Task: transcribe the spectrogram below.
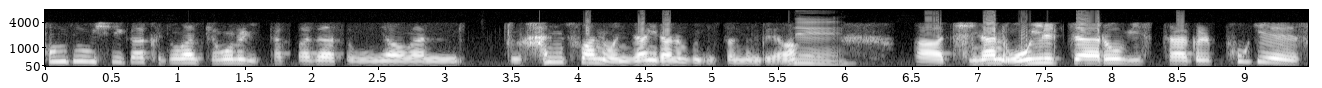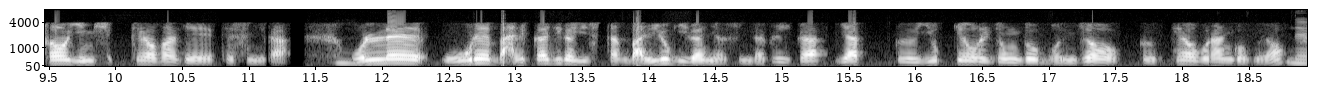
청주시가 그동안 병원을 위탁받아서 운영한 그 한수환 원장이라는 분이 있었는데요. 네. 아, 지난 5일자로 위스탁을 포기해서 임시 폐업하게 됐습니다. 음. 원래 올해 말까지가 위스탁 만료 기간이었습니다. 그러니까 약 그 6개월 정도 먼저 그 폐업을 한 거고요. 네.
